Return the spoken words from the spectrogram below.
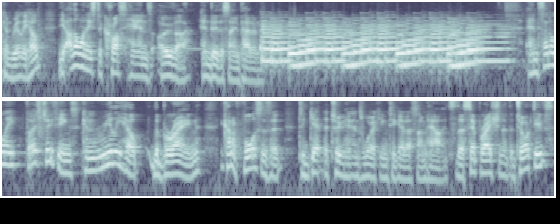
Can really help. The other one is to cross hands over and do the same pattern. And suddenly those two things can really help the brain. It kind of forces it to get the two hands working together somehow. It's the separation of the two octaves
